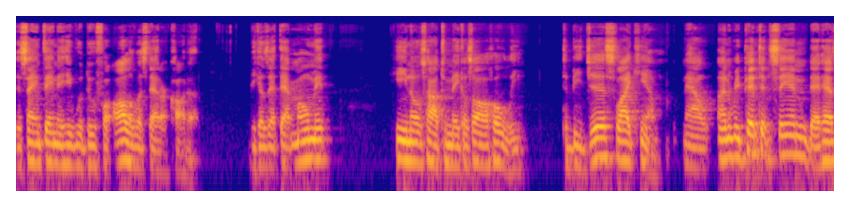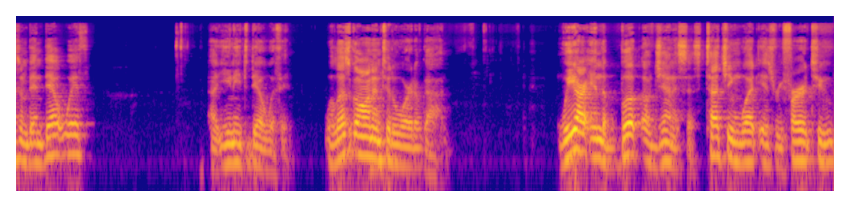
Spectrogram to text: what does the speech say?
The same thing that He will do for all of us that are caught up, because at that moment, He knows how to make us all holy to be just like Him. Now, unrepentant sin that hasn't been dealt with, uh, you need to deal with it. Well, let's go on into the Word of God. We are in the book of Genesis, touching what is referred to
